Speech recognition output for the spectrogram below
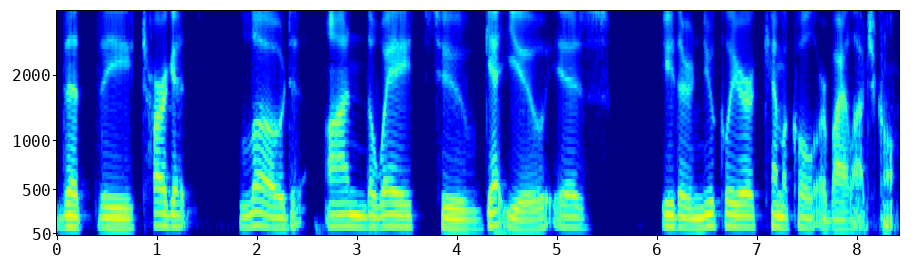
that the target load on the way to get you is either nuclear, chemical, or biological.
